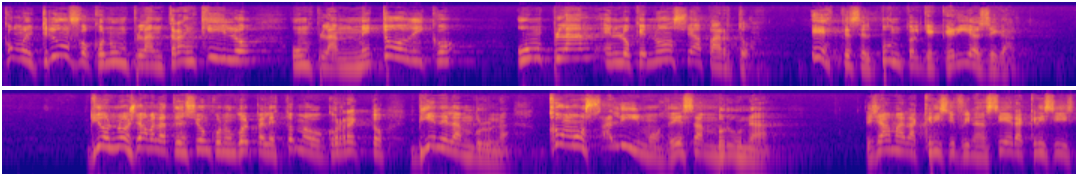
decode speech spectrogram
¿Cómo el triunfo? Con un plan tranquilo, un plan metódico, un plan en lo que no se apartó. Este es el punto al que quería llegar. Dios nos llama la atención con un golpe al estómago, correcto. Viene la hambruna. ¿Cómo salimos de esa hambruna? Llama la crisis financiera, crisis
